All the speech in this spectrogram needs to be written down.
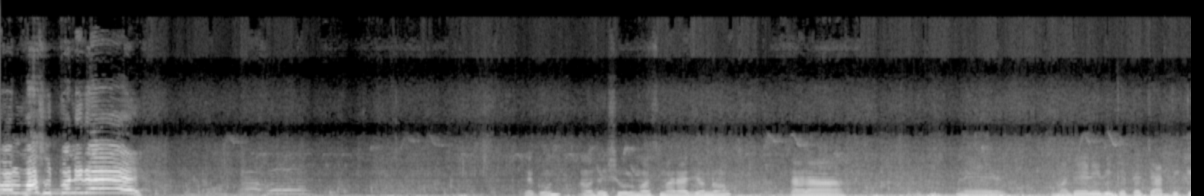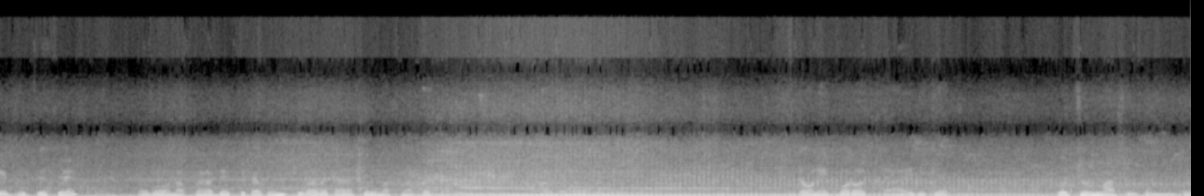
বল মাছ উঠবানি রে। দেখুন, আমাদের শোল মাছ মারার জন্য তারা মানে আমাদের এদিকে তার চারদিকে ঘুরতেছে। এবং আপনারা দেখতে থাকুন কীভাবে তারা শোল মাছ মারতেছে। এটা অনেক বড় একটা এদিকে প্রচুর মাছ এটার মধ্যে।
